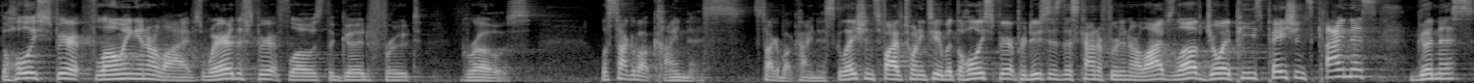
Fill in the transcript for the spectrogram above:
the Holy Spirit flowing in our lives, where the Spirit flows, the good fruit grows. Let's talk about kindness. Let's talk about kindness. Galatians 5:22, but the Holy Spirit produces this kind of fruit in our lives: love, joy, peace, patience, kindness, goodness,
